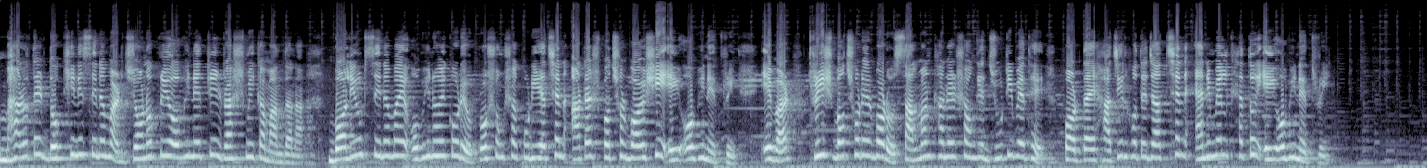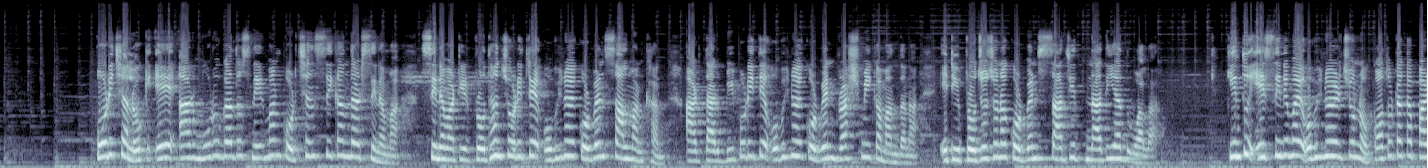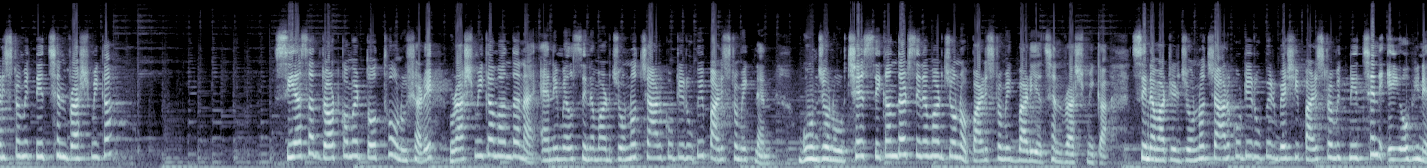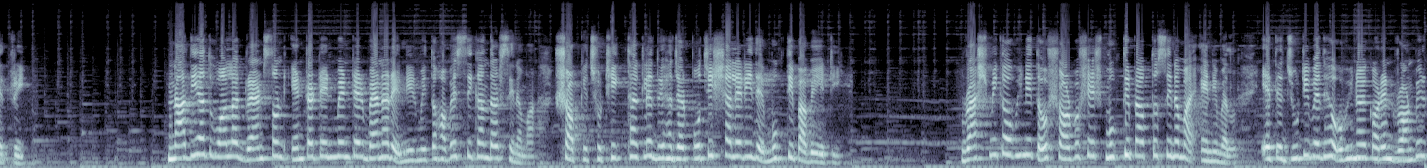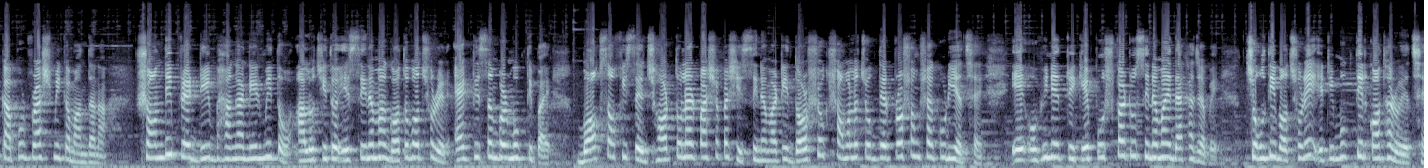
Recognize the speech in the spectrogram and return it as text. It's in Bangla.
ভারতের দক্ষিণী সিনেমার জনপ্রিয় অভিনেত্রী রাশ্মিকা মান্দানা। বলিউড সিনেমায় অভিনয় করেও প্রশংসা কুড়িয়েছেন আঠাশ বছর বয়সী এই অভিনেত্রী। এবার ত্রিশ বছরের বড় সালমান খানের সঙ্গে জুটি বেঁধে পর্দায় হাজির হতে যাচ্ছেন অ্যানিমেল খ্যাত এই অভিনেত্রী। পরিচালক এ আর মুরুগাদোস নির্মাণ করছেন সিকান্দার সিনেমা। সিনেমাটির প্রধান চরিত্রে অভিনয় করবেন সালমান খান আর তার বিপরীতে অভিনয় করবেন রাশ্মিকা মান্দানা। এটি প্রযোজনা করবেন সাজিদ নাদিয়াদওয়ালা। কিন্তু এই সিনেমায় অভিনয়ের জন্য কত টাকা পারিশ্রমিক নিচ্ছেন রাশ্মিকা? সিয়াসাত ডট কমের তথ্য অনুসারে রাশ্মিকা মান্দানা অ্যানিমেল সিনেমার জন্য চার কোটি রুপি পারিশ্রমিক নেন। গুঞ্জন উঠছে সিকান্দার সিনেমার জন্য পারিশ্রমিক বাড়িয়েছেন রাশ্মিকা। সিনেমাটির জন্য চার কোটি রুপির বেশি পারিশ্রমিক নিচ্ছেন এই অভিনেত্রী। নাদিয়াদওয়ালা গ্র্যান্ডসন এন্টারটেইনমেন্টের ব্যানারে নির্মিত হবে সিকান্দার সিনেমা। সবকিছু ঠিক থাকলে দুই হাজার পঁচিশ সালের ঈদে মুক্তি পাবে এটি। রাশ্মিকা অভিনীত সর্বশেষ মুক্তিপ্রাপ্ত সিনেমা অ্যানিমেল এতে জুটি বেঁধে অভিনয় করেন রণবীর কাপুর, রাশ্মিকা মান্দানা। সন্দীপ রেড্ডি ভাঙা নির্মিত আলোচিত এ সিনেমা গত বছরের এক ডিসেম্বর মুক্তি পায়। বক্স অফিসে ঝড় তোলার পাশাপাশি সিনেমাটি দর্শক সমালোচকদের প্রশংসা কুড়িয়েছে। এ অভিনেত্রীকে পুষ্পা টু সিনেমায় দেখা যাবে। চলতি বছরে এটি মুক্তির কথা রয়েছে।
